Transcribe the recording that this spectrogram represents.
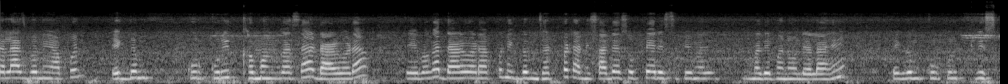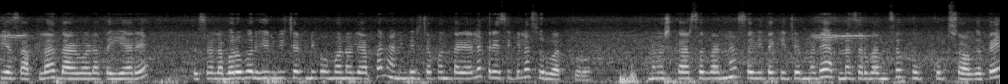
चला आज बनवूया आपण एकदम कुरकुरीत खमंग असा डाळवडा. ते बघा डाळवडा पण एकदम झटपट आणि साध्या सोप्या रेसिपीमध्ये मध्ये बनवलेला आहे. एकदम कुरकुरीत क्रिस्पी असा आपला डाळवडा तयार आहे. तर चला बरोबर हिरवी चटणी पण बनवली आपण आणि मिरच्या पण तळल्या तर रेसिपीला सुरुवात करू. नमस्कार सर्वांना सविता किचनमध्ये आपणा सर्वांचं खूप खूप स्वागत आहे.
